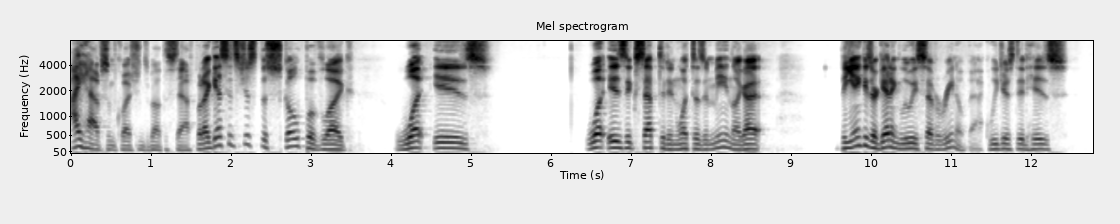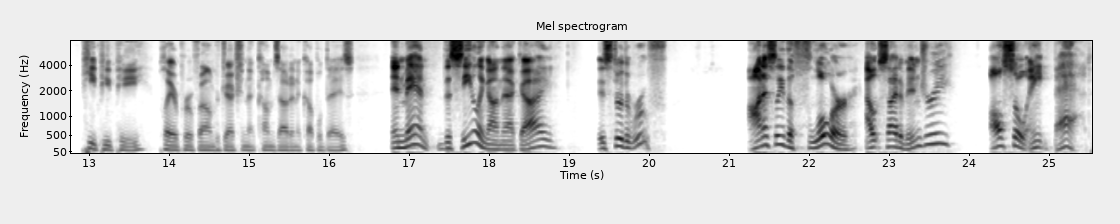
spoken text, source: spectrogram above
I have some questions about the staff, but I guess it's just the scope of like what is, what is accepted and what doesn't mean. Like I, the Yankees are getting Luis Severino back. We just did his PPP player profile and projection that comes out in a couple days. And man, the ceiling on that guy is through the roof. Honestly, the floor outside of injury also ain't bad.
